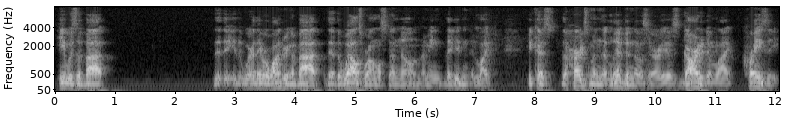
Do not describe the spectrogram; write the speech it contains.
he was about the, the, where they were wandering about. The, the wells were almost unknown. I mean, they didn't like because the herdsmen that lived in those areas guarded them like crazy.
